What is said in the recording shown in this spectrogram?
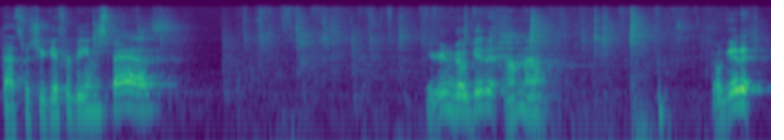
That's what you get for being a spaz. You're gonna go get it. I'm not. Go get it.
